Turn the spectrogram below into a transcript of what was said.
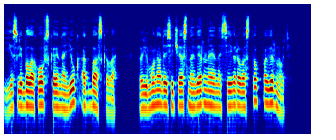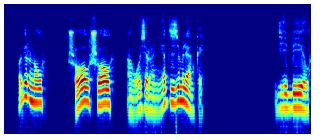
Если Балаховская на юг от Баскова, то ему надо сейчас, наверное, на северо-восток повернуть. Повернул, Шел, шел, а озера нет с землянкой. «Дебил»,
